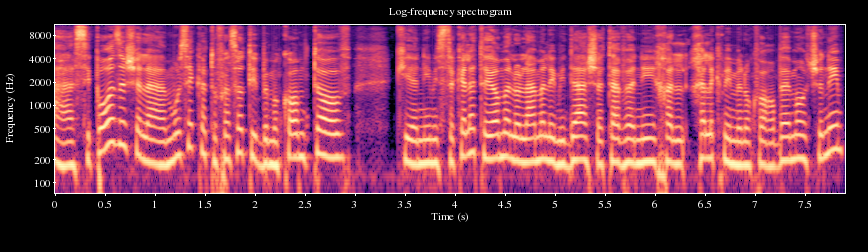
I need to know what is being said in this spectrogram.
הסיפור הזה של המוזיקה תופס אותי במקום טוב, כי אני מסתכלת היום על עולם הלמידה, שאתה ואני חל, חלק ממנו כבר הרבה מאוד שנים,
